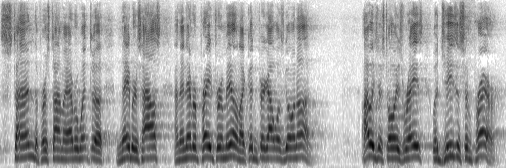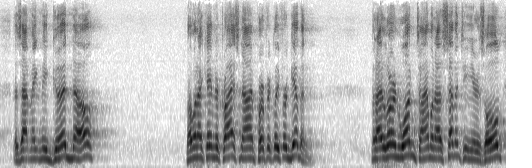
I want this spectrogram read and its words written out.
stunned the first time I ever went to a neighbor's house, and they never prayed for a meal, and I couldn't figure out what was going on. I was just always raised with Jesus and prayer. Does that make me good? No. But when I came to Christ, now I'm perfectly forgiven. But I learned one time when I was 17 years old,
